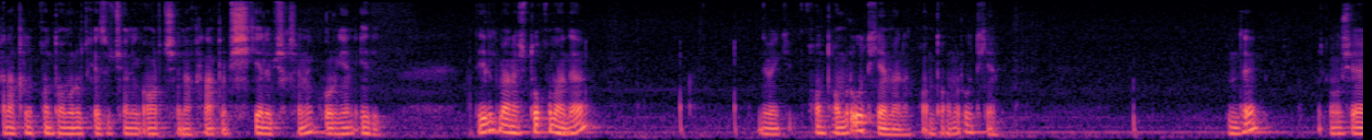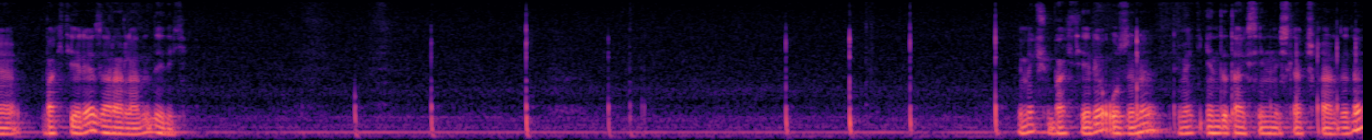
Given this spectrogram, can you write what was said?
qanaqa qilib qon tomir o'tkazuvchanlik ortishini qanaqa qilib shish kelib chiqishini ko'rgan edik. Deylik mana shu to'qimada demak qon tomiri o'tgan mana qon tomiri o'tgan. Unda o'sha bakteriya zararladi dedik. Demak shu bakteriya o'zini demak endotoksinni ishlab chiqardida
